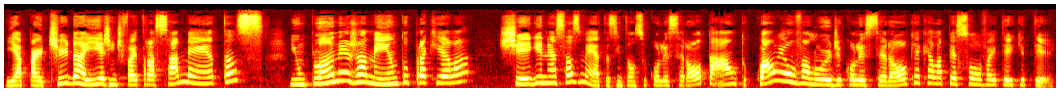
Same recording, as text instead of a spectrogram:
E a partir daí, a gente vai traçar metas e um planejamento para que ela chegue nessas metas. Então, se o colesterol está alto, qual é o valor de colesterol que aquela pessoa vai ter que ter?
